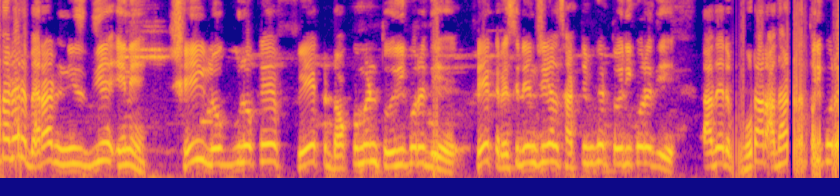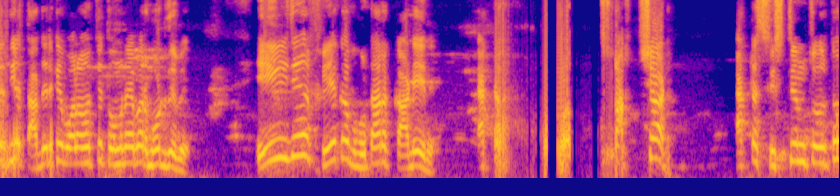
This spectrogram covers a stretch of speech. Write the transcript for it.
এসআইআরের বেড়ার নিচ দিয়ে এনে সেই লোকগুলোকে ফেক ডকুমেন্ট তৈরি করে দিয়ে ফেক রেসিডেন্সিয়াল সার্টিফিকেট তৈরি করে দিয়ে, তাদের ভোটার আধার তৈরি করে দিয়ে তাদেরকে বলা হচ্ছে তোমরা এবার ভোট দেবে। এই যে ফেক ভোটার কার্ডের একটা স্ট্রাকচার একটা সিস্টেম চলতো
